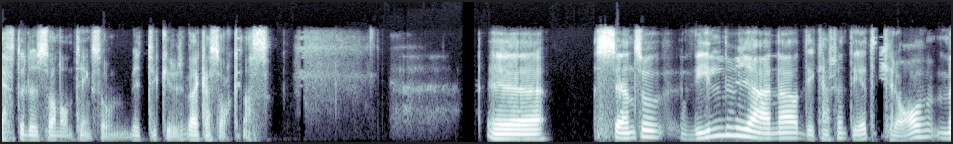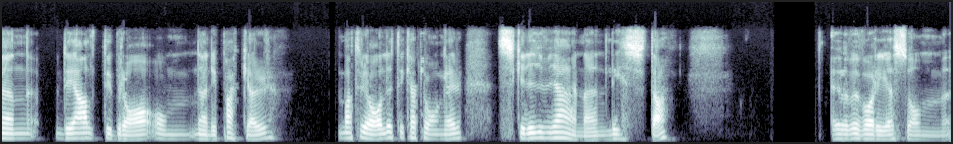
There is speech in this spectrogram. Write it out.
efterlysa någonting som vi tycker verkar saknas. Eh, Sen så vill vi gärna, det kanske inte är ett krav, men det är alltid bra om när ni packar materialet i kartonger, skriv gärna en lista över vad det är som,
